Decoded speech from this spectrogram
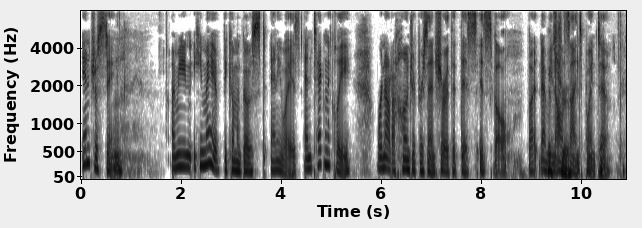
Interesting. I mean, he may have become a ghost anyways, and technically, we're not hundred percent sure that this is Skull. But I mean, That's all true. signs point to true.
